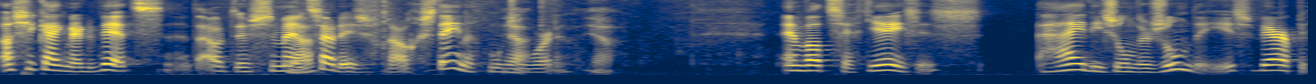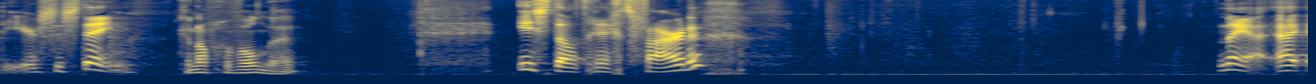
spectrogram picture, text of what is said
als je kijkt naar de wet, het Oude Testament, ja? zou deze vrouw gestenigd moeten ja. worden. Ja. En wat zegt Jezus? Hij die zonder zonde is, werpen de eerste steen. Knap gevonden, hè? Is dat rechtvaardig? Nou ja, hij,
